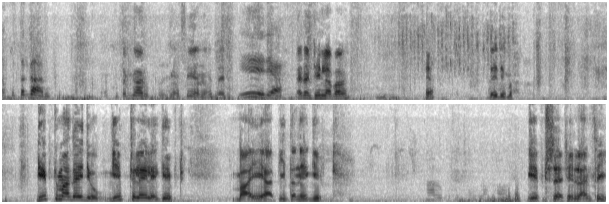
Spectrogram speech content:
આખું તગારું આખું તગારું પણ ક્યાં છે અને અત્યારે? એ રહ્યા. એ તને ઠીનલા ભાવે? હે? દઈ દે બા. ગિફ્ટમાં દઈ દઉં. ગિફ્ટ લઈ લે ગિફ્ટ બાઈએ આપી તને ગિફ્ટ ગિફ્ટ છે ઠીનલાથી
